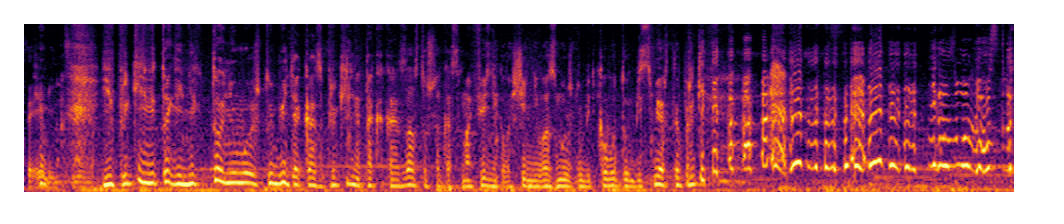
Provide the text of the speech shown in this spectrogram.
Терри Тима. И прикинь, в итоге никто не может убить, оказывается. Прикинь, а так оказалось, что, оказывается, мафиозника вообще невозможно убить, как будто он бессмертный, прикинь. Невозможно устроить.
